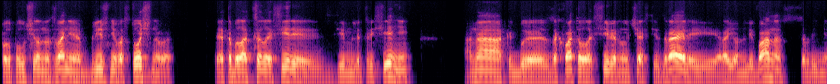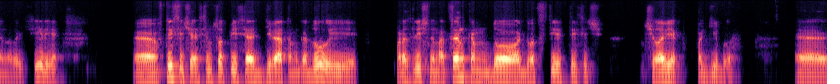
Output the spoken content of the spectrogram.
получило название Ближневосточного. Это была целая серия землетрясений, она как бы захватывала северную часть Израиля и район Ливана, современного и Сирии. Э, в 1759 году и по различным оценкам до 20 тысяч человек погибло. Э,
